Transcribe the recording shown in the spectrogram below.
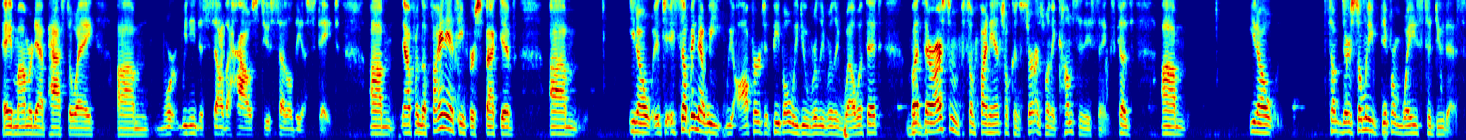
"Hey, mom or dad passed away. Um, we need to sell the house to settle the estate." Um, now, from the financing perspective, um, you know it's, it's something that we we offer to people. We do really really well with it. But there are some some financial concerns when it comes to these things because um you know some there's so many different ways to do this.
